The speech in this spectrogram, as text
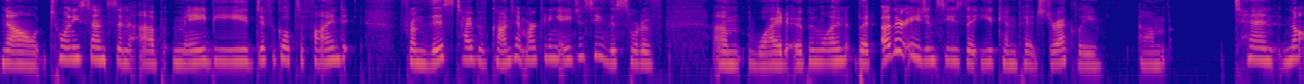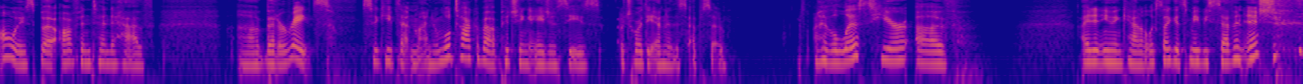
Now, 20 cents and up may be difficult to find from this type of content marketing agency, this sort of um, wide open one, but other agencies that you can pitch directly um, tend, not always, but often tend to have uh, better rates. So keep that in mind. And we'll talk about pitching agencies toward the end of this episode. I have a list here of, I didn't even count, it looks like it's maybe seven ish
